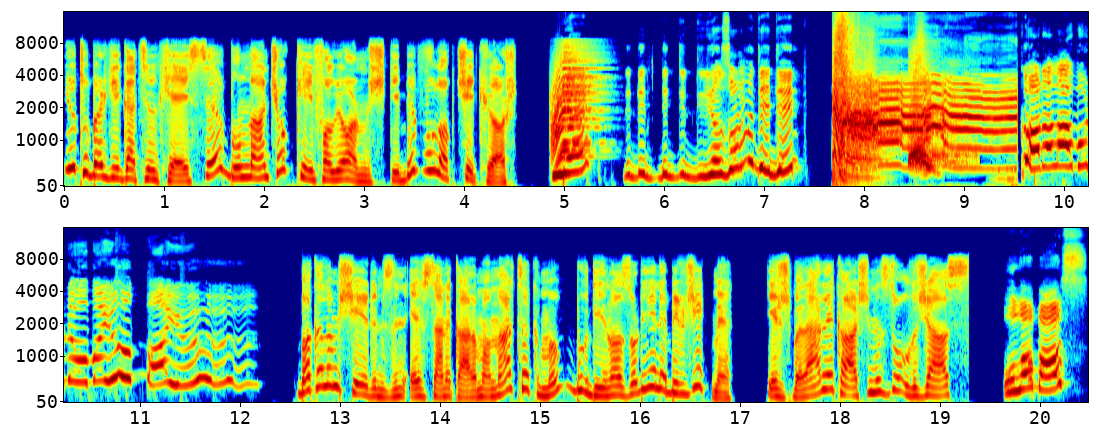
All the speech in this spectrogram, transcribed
YouTuber Giga Türkiye ise bundan çok keyif alıyormuş gibi vlog çekiyor. Ne? D- d- d- d- dinozor mu dedin? Kanala abone olmayı unutmayın. Bakalım şehrimizin efsane kahramanlar takımı bu dinozoru yenebilecek mi? Yarışmalarla karşınızda olacağız. Olamaz.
